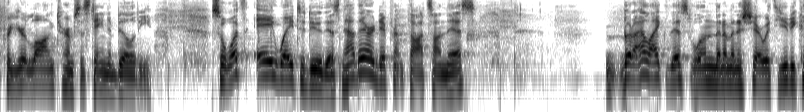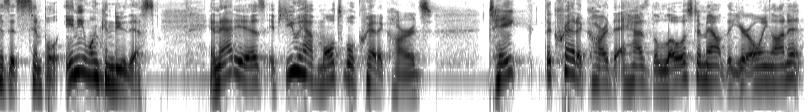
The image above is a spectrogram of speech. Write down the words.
for your long term sustainability. So, what's a way to do this? Now, there are different thoughts on this, but I like this one that I'm going to share with you because it's simple. Anyone can do this. And that is if you have multiple credit cards, take the credit card that has the lowest amount that you're owing on it,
